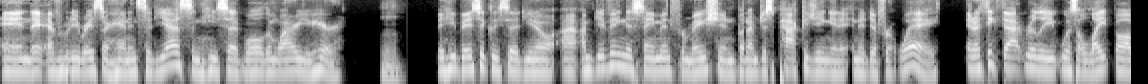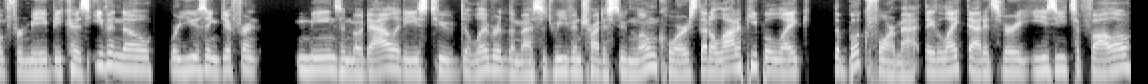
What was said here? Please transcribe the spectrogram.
And they, everybody raised their hand and said yes. And he said, "Well, then why are you here?" Hmm. And he basically said, "You know, I, I'm giving the same information, but I'm just packaging it in a different way." And I think that really was a light bulb for me because even though we're using different means and modalities to deliver the message, we even tried a student loan course that a lot of people like the book format. They like that. It's very easy to follow,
